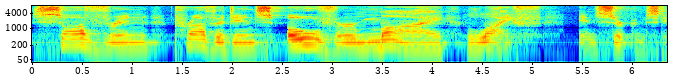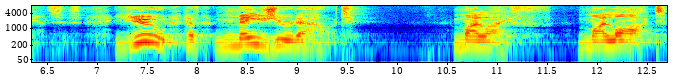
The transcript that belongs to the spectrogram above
sovereign providence over my life and circumstances. You have measured out my life, my lot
